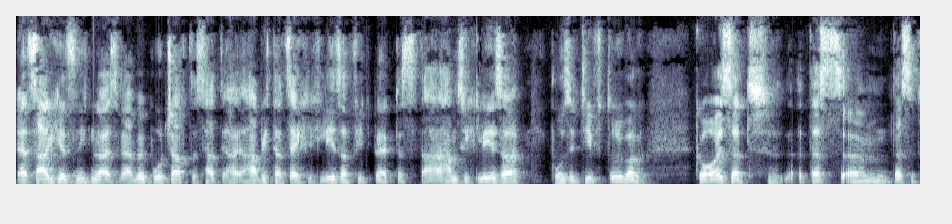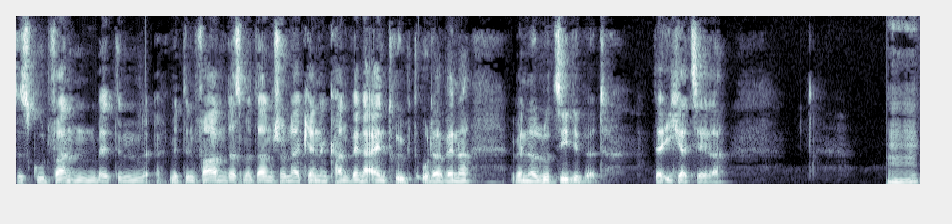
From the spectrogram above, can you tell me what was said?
das sage ich jetzt nicht nur als Werbebotschaft, das hat, habe ich tatsächlich Leserfeedback. Das, da haben sich Leser positiv drüber geäußert, dass, ähm, dass sie das gut fanden mit den, mit den Farben, dass man dann schon erkennen kann, wenn er eintrübt oder wenn er, wenn er luzide wird, der Ich-Erzähler. Mhm.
